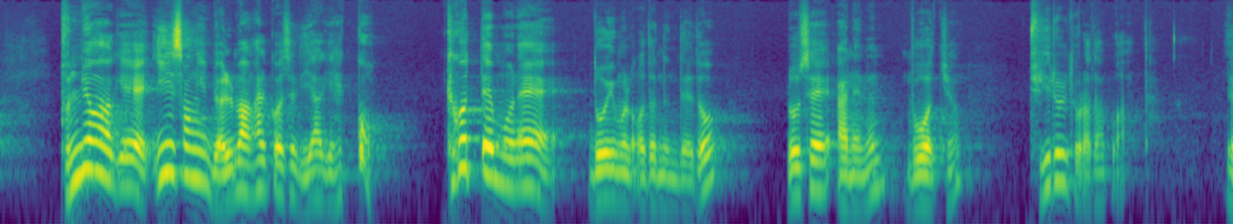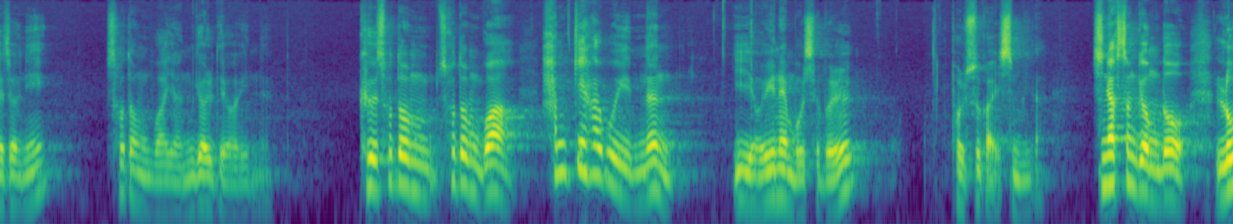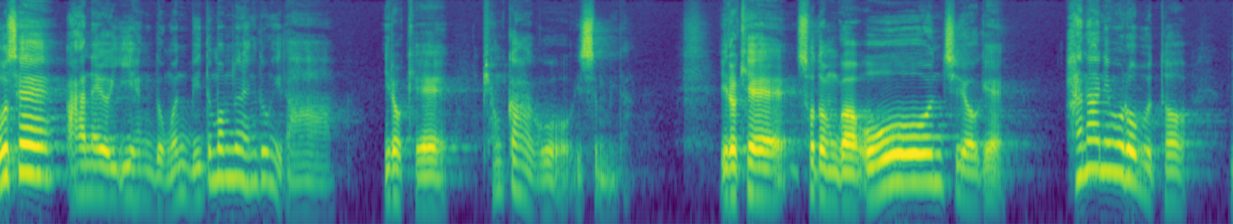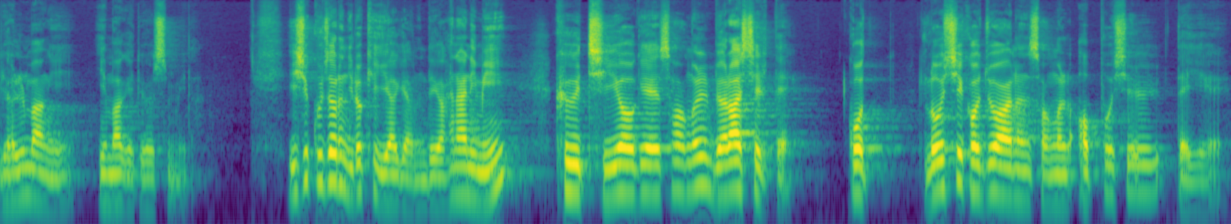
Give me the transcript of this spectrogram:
분명하게 이 성이 멸망할 것을 이야기했고 그것 때문에 노임을 얻었는데도 롯의 아내는 무엇죠? 뒤를 돌아다 보았다. 여전히 소돔과 연결되어 있는 그 소돔 소돔과 함께 하고 있는 이 여인의 모습을 볼 수가 있습니다. 신약 성경도 롯의 아내의 이 행동은 믿음 없는 행동이다. 이렇게 평가하고 있습니다. 이렇게 소돔과 온 지역에 하나님으로부터 멸망이 임하게 되었습니다. 29절은 이렇게 이야기하는데요. 하나님이 그 지역의 성을 멸하실 때, 곧 롯이 거주하는 성을 엎으실 때에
